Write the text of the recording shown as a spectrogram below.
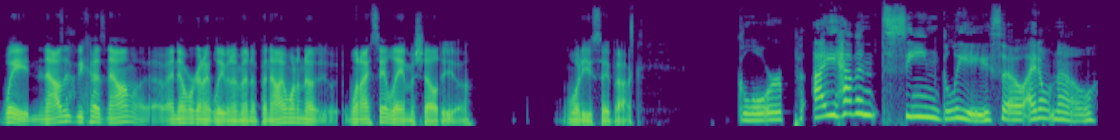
Wait, now that because now I'm, I know we're going to leave in a minute, but now I want to know when I say Lea Michele to you, what do you say back? Glorp. I haven't seen Glee, so I don't know.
